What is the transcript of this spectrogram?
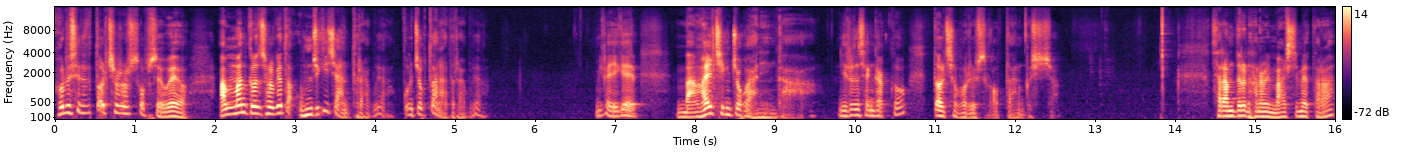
그런 생각 떨쳐줄 수 없어요. 왜요? 암만 그런 설교도 움직이지 않더라고요. 꿈쩍도 안 하더라고요. 그러니까 이게 망할 징조가 아닌가. 이런 생각도 떨쳐버릴 수가 없다는 것이죠. 사람들은 하나님의 말씀에 따라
